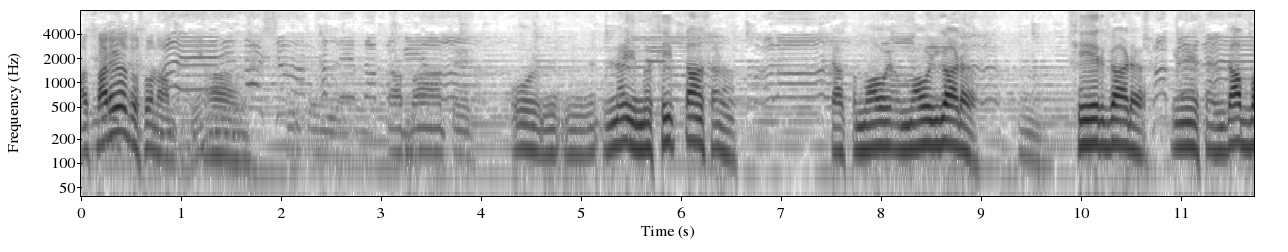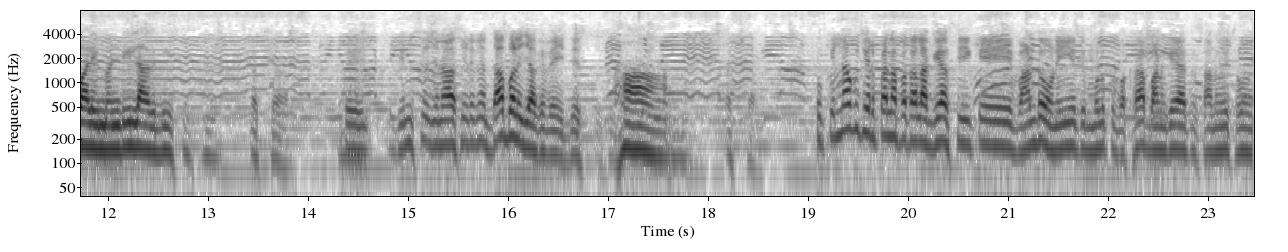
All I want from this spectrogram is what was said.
ਆ ਸਾਰੇ ਦਾ ਦੱਸੋ ਨਾਮ। ਹਾਂ। ਕਾਬਾਂ ਤੇ। ਉਹ ਨਹੀਂ ਮਸੀਤਾਂ ਸਨ। ਚੱਕ ਮੌ- ਮੌਜਗੜ ਹੂੰ ਸ਼ੇਰਗੜ ਸਨ ਦੱਬ ਵਾਲੀ ਮੰਡੀ ਲੱਗਦੀ ਸੀ। ਅੱਛਾ। ਤੇ ਜਿਨਸ ਜਨਾਸ ਜਿਹੜੇ ਨੇ ਦੱਬ ਵਾਲੇ ਜਾ ਕੇ ਵੇਚਦੇ ਸੀ ਹਾਂ। ਅੱਛਾ। ਤੋ ਕਿੰਨਾ ਕੁ ਚਿਰ ਪਹਿਲਾਂ ਪਤਾ ਲੱਗ ਗਿਆ ਸੀ ਕਿ ਵੰਡ ਹੋਣੀ ਹੈ ਤੇ ਮੁਲਕ ਵੱਖਰਾ ਬਣ ਗਿਆ ਤੇ ਸਾਨੂੰ ਇਥੋਂ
